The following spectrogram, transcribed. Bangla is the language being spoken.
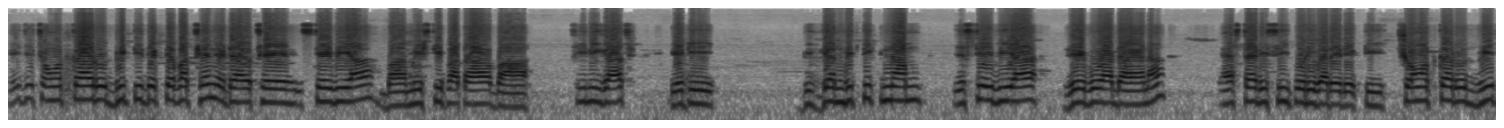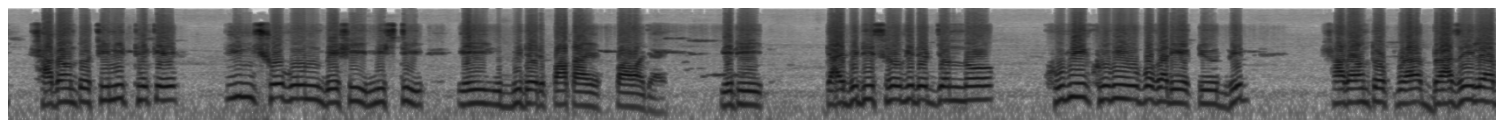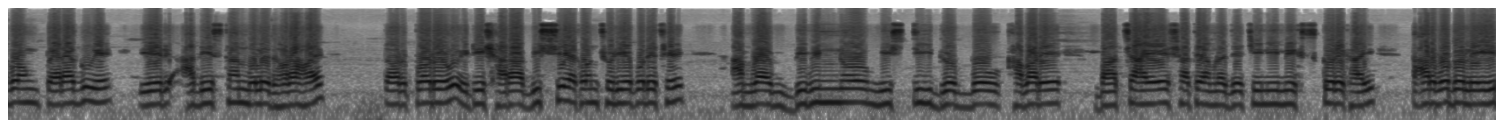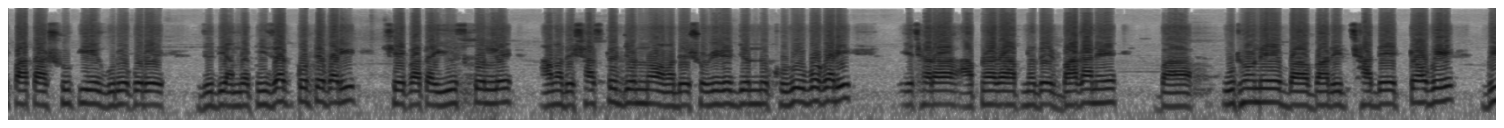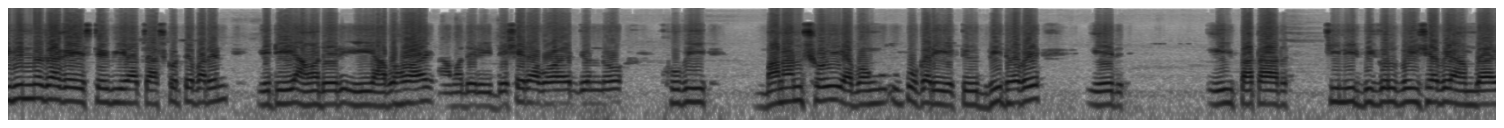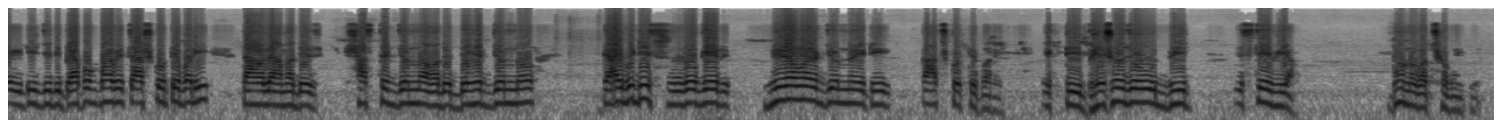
এই যে চমৎকার উদ্ভিদটি দেখতে পাচ্ছেন, এটা হচ্ছে স্টেভিয়া বা মিষ্টি পাতা বা চিনি গাছ। এটি বিজ্ঞান ভিত্তিক নাম স্টেভিয়া রেবুয়া ডায়ানা। অ্যাস্টারিসি পরিবারের একটি চমৎকার উদ্ভিদ। সাধারণত চিনির থেকে তিনশো গুণ বেশি মিষ্টি এই উদ্ভিদের পাতায় পাওয়া যায়। এটি ডায়াবেটিস রোগীদের জন্য খুবই খুবই উপকারী একটি উদ্ভিদ। সাধারণত ব্রাজিল এবং প্যারাগুয়ে এর আদি স্থান বলে ধরা হয়। তারপরেও এটি সারা বিশ্বে এখন ছড়িয়ে পড়েছে। আমরা বিভিন্ন মিষ্টি দ্রব্য, খাবারে বা চায়ের সাথে আমরা যে চিনি মিক্স করে খাই, তার বদলে এই পাতা শুকিয়ে গুঁড়ো করে যদি আমরা প্রিজার্ভ করতে পারি সেই পাতা ইউজ করলে আমাদের স্বাস্থ্যের জন্য, আমাদের শরীরের জন্য খুবই উপকারী। এছাড়া আপনারা আপনাদের বাগানে বা উঠোনে বা বাড়ির ছাদে, টবে বিভিন্ন জায়গায় স্টেভিয়া চাষ করতে পারেন। এটি আমাদের এই আবহাওয়ায়, আমাদের এই দেশের আবহাওয়ার জন্য খুবই মানানসই এবং উপকারী একটি উদ্ভিদ হবে। এর এই পাতার চিনির বিকল্প হিসাবে আমরা এটি যদি ব্যাপকভাবে চাষ করতে পারি, তাহলে আমাদের স্বাস্থ্যের জন্য, আমাদের দেহের জন্য, ডায়াবেটিস রোগের নিরাময়ের জন্য এটি কাজ করতে পারে। একটি ভেষজ উদ্ভিদ স্টেভিয়া ধন্যবাদ সবাইকে।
